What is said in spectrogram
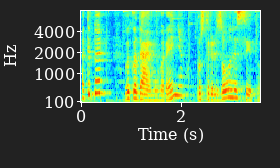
А тепер викладаємо варення в простерилізоване сито.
